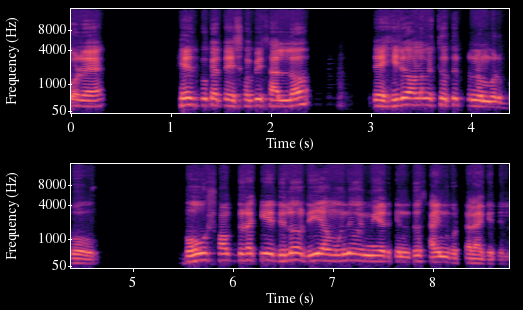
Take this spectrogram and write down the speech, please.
করে ফেসবুকেতে ছবি ছাড়লো যে হিরো আলমের চতুর্থ নম্বর বউ। বউ শব্দটা কে দিল? রিয়ামণি ওই মেয়ের কিন্তু সাইনবোর্ডটা লাগিয়ে দিল।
